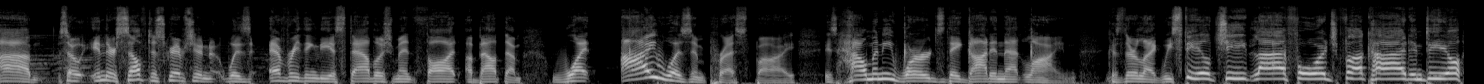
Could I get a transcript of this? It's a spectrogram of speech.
Um, so, in their self description, was everything the establishment thought about them. What I was impressed by is how many words they got in that line. Because they're like, we steal, cheat, lie, forge, fuck, hide, and deal,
